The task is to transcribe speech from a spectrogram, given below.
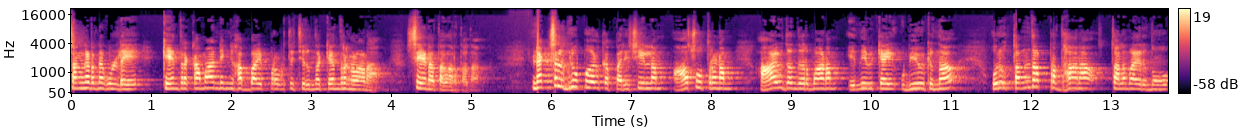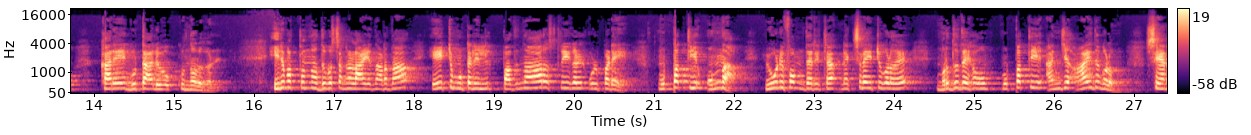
സംഘടനകളുടെ കേന്ദ്ര കമാൻഡിംഗ് ഹബ്ബായി പ്രവർത്തിച്ചിരുന്ന കേന്ദ്രങ്ങളാണ് സേന തകർത്തത്. നക്സൽ ഗ്രൂപ്പുകൾക്ക് പരിശീലനം ആസൂത്രണം ആയുധ നിർമ്മാണം എന്നിവയ്ക്കായി ഉപയോഗിക്കുന്ന ഒരു തന്ത്രപ്രധാന സ്ഥലമായിരുന്നു കരേ ഗുട്ടാലു കുന്നുകൾ. ഇരുപത്തൊന്ന് ദിവസങ്ങളായി നടന്ന ഏറ്റുമുട്ടലിൽ പതിനാറ് സ്ത്രീകൾ ഉൾപ്പെടെ മുപ്പത്തി ഒന്ന് യൂണിഫോം ധരിച്ച നക്സലൈറ്റുകളെ മൃതദേഹവും മുപ്പത്തി അഞ്ച് ആയുധങ്ങളും സേന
